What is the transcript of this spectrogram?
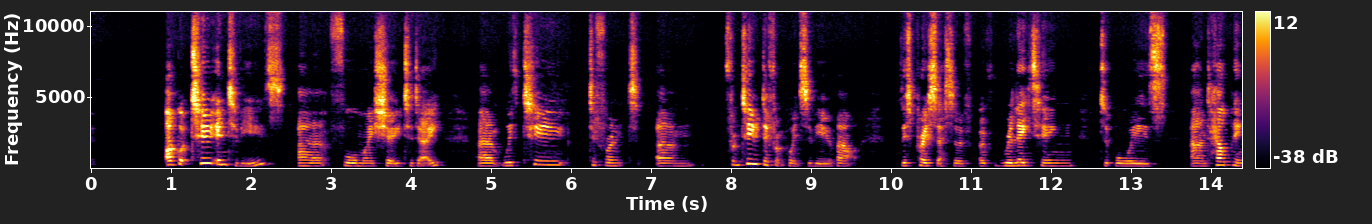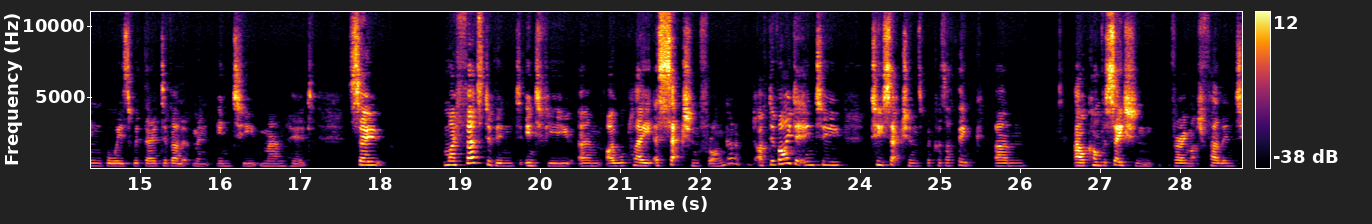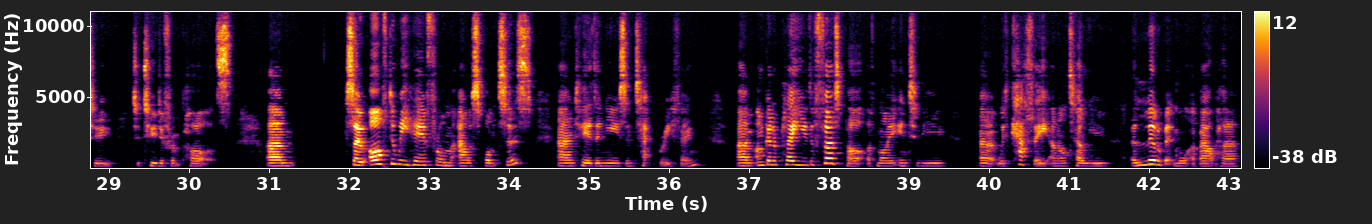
I've got two interviews uh, for my show today uh, with two different, um, from two different points of view about this process of, of relating to boys and helping boys with their development into manhood. So, my first interview, um, I will play a section from. I've divided it into two sections because I think um, our conversation very much fell into to two different parts. Um, so after we hear from our sponsors and hear the news and tech briefing, um, I'm going to play you the first part of my interview uh, with Kathy, and I'll tell you a little bit more about her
